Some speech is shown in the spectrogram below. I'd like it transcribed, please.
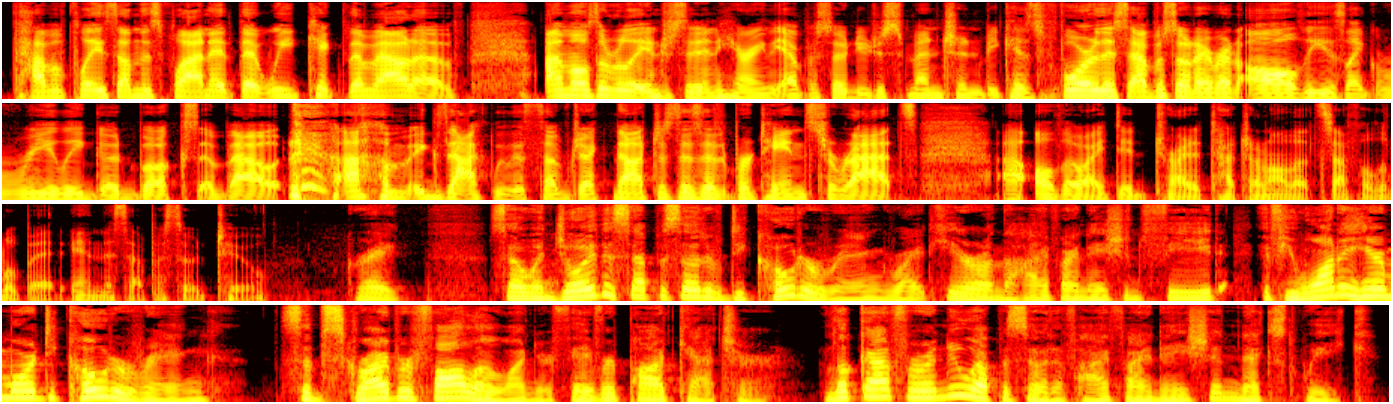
have a place on this planet that we kick them out of. I'm also really interested in hearing the episode you just mentioned because for this episode, I read all these like really good books about um, exactly the subject, not just as it pertains to rats, uh, although I did try to touch on all that stuff a little bit in this episode too. Great. So enjoy this episode of Decoder Ring right here on the Hi Fi Nation feed. If you want to hear more Decoder Ring, subscribe or follow on your favorite podcatcher. Look out for a new episode of Hi Fi Nation next week.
